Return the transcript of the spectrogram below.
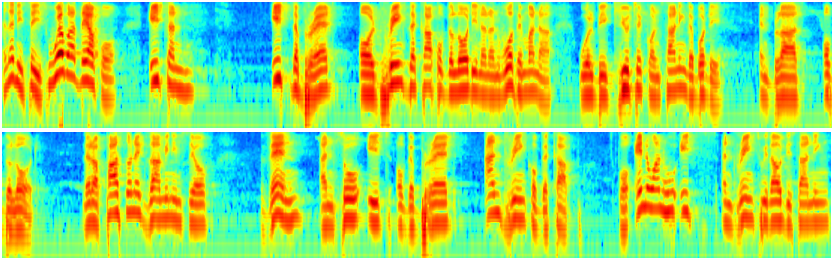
And then he says, Whoever therefore eats and eats the bread or drinks the cup of the Lord in an unworthy manner will be guilty concerning the body and blood of the Lord. Let a person examine himself then and so eat of the bread and drink of the cup. For anyone who eats and drinks without discerning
